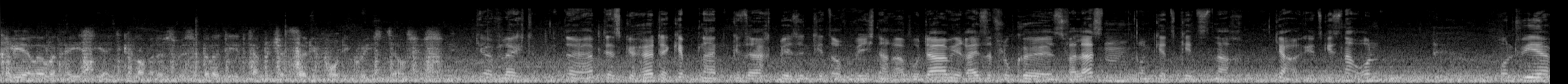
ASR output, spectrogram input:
clear, a little bit hazy, 8 kilometers visibility, temperature 34 degrees Celsius. Ja, vielleicht äh, habt ihr es gehört, der Captain hat gesagt, wir sind jetzt auf dem Weg nach Abu Dhabi, Reiseflughöhe ist verlassen und jetzt geht's nach, ja, nach unten. Und wir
